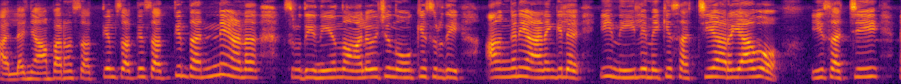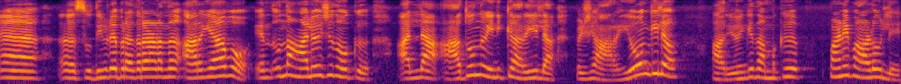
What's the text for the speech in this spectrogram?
അല്ല ഞാൻ പറഞ്ഞ സത്യം സത്യം സത്യം തന്നെയാണ് ശ്രുതി. നീ ഒന്ന് ആലോചിച്ച് നോക്കി ശ്രുതി. അങ്ങനെയാണെങ്കിൽ ഈ നീലിമയ്ക്ക് സച്ചിയെ അറിയാവോ? ഈ സച്ചി സുധിയുടെ ബ്രദറാണെന്ന് അറിയാവോ? എന്നൊന്ന് ആലോചിച്ച് നോക്ക്. അല്ല അതൊന്നും എനിക്കറിയില്ല. പക്ഷെ അറിയുമെങ്കിലോ? അറിയുമെങ്കിൽ നമുക്ക് പണി പാടൂല്ലേ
